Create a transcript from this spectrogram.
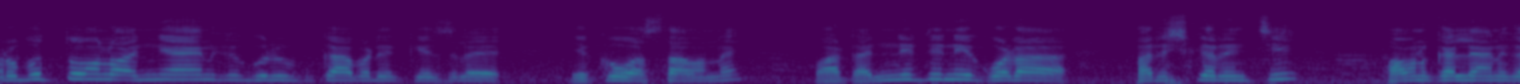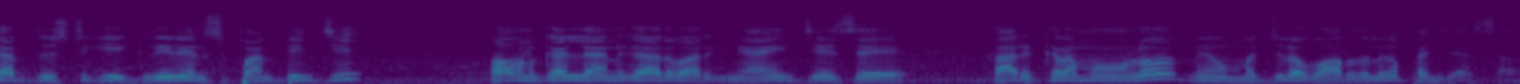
ప్రభుత్వంలో అన్యాయానికి గురి కాబడిన కేసులే ఎక్కువ వస్తూ ఉన్నాయి. వాటన్నిటినీ కూడా పరిష్కరించి పవన్ కళ్యాణ్ గారి దృష్టికి గ్రీవెన్స్ పంపించి పవన్ కళ్యాణ్ గారు వారికి న్యాయం చేసే కార్యక్రమంలో మేము మధ్యలో వారధులుగా పనిచేస్తాం.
